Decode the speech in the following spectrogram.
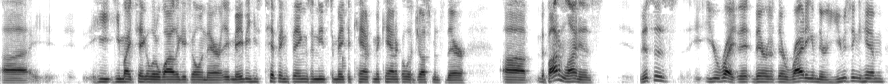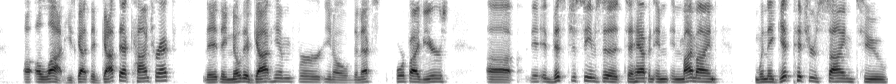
uh, he he might take a little while to get going there. It, maybe he's tipping things and needs to make a can- mechanical adjustments there. Uh, the bottom line is, this is you're right. They're they're riding him. They're using him a, a lot. He's got they've got that contract. They they know they've got him for you know the next four or five years. Uh, it, it, this just seems to to happen in in my mind when they get pitchers signed to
